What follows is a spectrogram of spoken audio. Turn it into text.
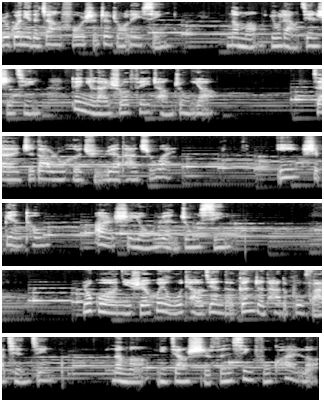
如果你的丈夫是这种类型，那么有两件事情对你来说非常重要。在知道如何取悦他之外，一是变通，二是永远忠心。如果你学会无条件地跟着他的步伐前进，那么你将十分幸福快乐。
